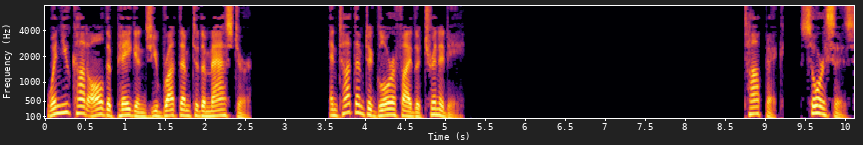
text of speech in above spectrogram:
When you caught all the pagans you brought them to the Master and taught them to glorify the Trinity. Sources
